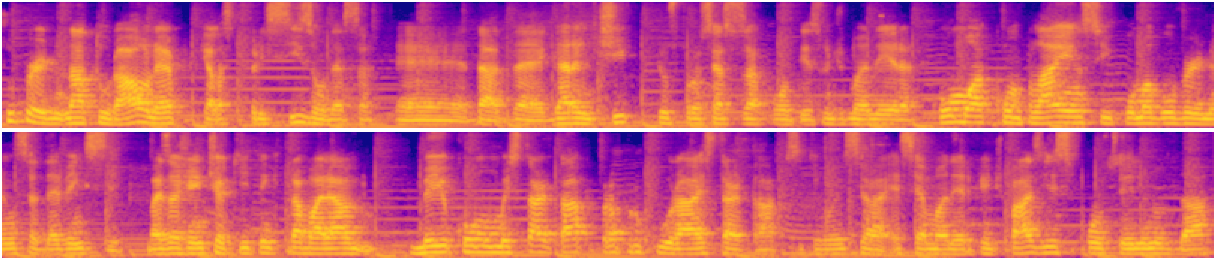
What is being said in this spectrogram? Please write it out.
super natural, né? Porque elas precisam dessa é, da, da, garantir que os processos aconteçam de maneira como a compliance e como a governança devem ser. Mas a gente aqui tem que trabalhar meio como uma startup para procurar startups. Então essa, essa é a maneira que a gente faz e esse conselho nos dá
